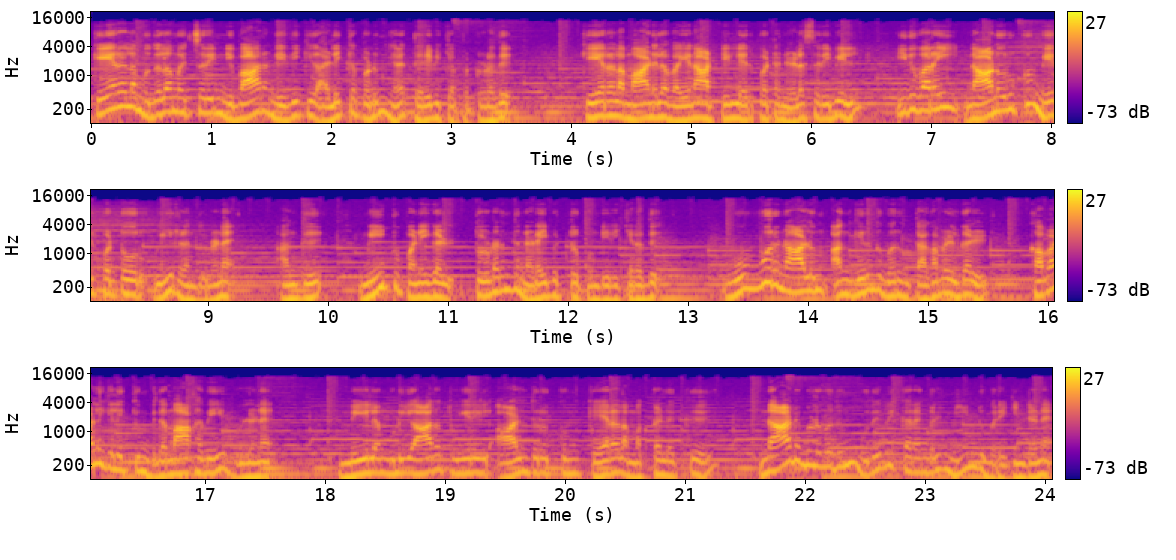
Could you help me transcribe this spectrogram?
கேரள முதலமைச்சரின் நிவாரண நிதிக்கு அளிக்கப்படும் என தெரிவிக்கப்பட்டுள்ளது. கேரள மாநில வயநாட்டில் ஏற்பட்ட நிலச்சரிவில் இதுவரை நானூறுக்கும் மேற்பட்டோர் உயிரிழந்துள்ளனர். அங்கு மீட்பு பணிகள் தொடர்ந்து நடைபெற்று கொண்டிருக்கிறது. ஒவ்வொரு நாளும் அங்கிருந்து வரும் தகவல்கள் கவலையளிக்கும் விதமாகவே உள்ளன. மீள முடியாத துயரில் ஆழ்ந்திருக்கும் கேரள மக்களுக்கு நாடு முழுவதும் உதவிக்கரங்கள் நீண்டு வருகின்றன.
